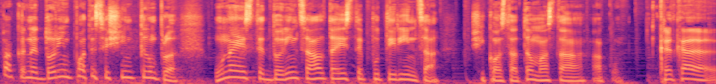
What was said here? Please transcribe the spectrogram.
dacă ne dorim, poate se și întâmplă. Una este dorința, alta este putirința. Și constatăm asta acum. Cred că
